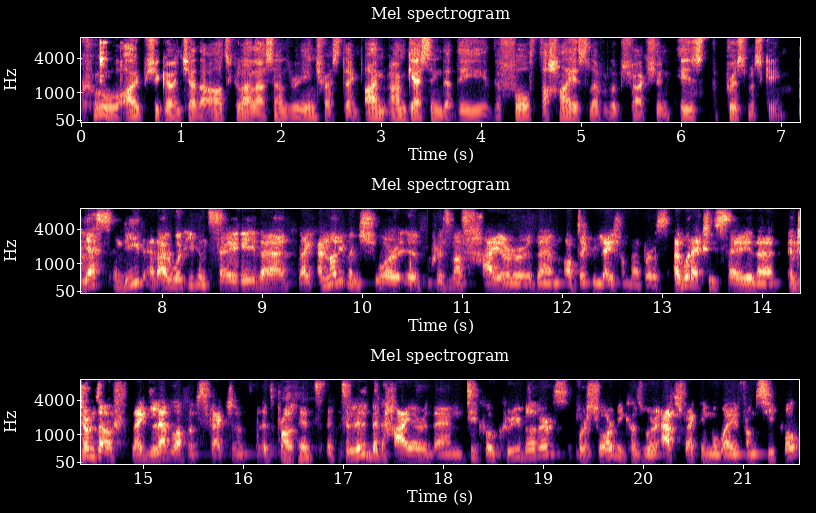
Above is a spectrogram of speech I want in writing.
Cool. I should go and check that article out. That sounds really interesting. I'm, I'm guessing that the the fourth, the highest level of abstraction is the Prisma scheme. Yes, indeed. And I would even say that, like, I'm not even sure if Prisma's higher than object relational mappers. I would actually say that in terms of like level of abstraction, it's probably mm-hmm. it's it's a little bit higher than SQL query builders for sure because we're abstracting away from SQL.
